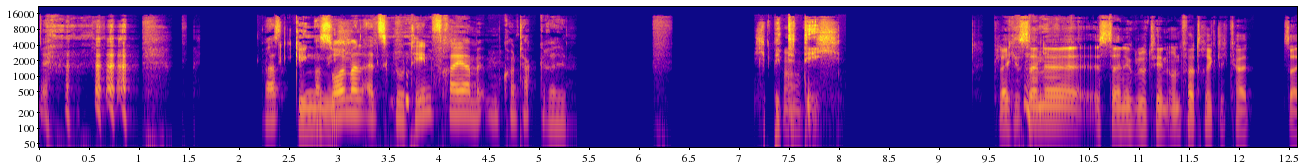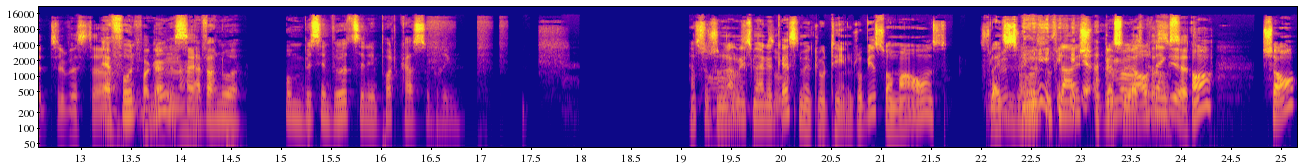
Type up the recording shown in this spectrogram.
was Ging was nicht. soll man als glutenfreier mit einem Kontaktgrill? Ich bitte Ja. dich. Vielleicht ist deine, ist deine Glutenunverträglichkeit seit Silvester Erfunden? Das ist Vergangenheit. einfach nur, um ein bisschen Würze in den Podcast zu bringen. Hast du schon Oh, lange nichts mehr gibt so- gegessen mit Gluten? Probier's doch mal aus. Vielleicht ist es Ja. dass du ja auch was denkst, passiert. oh, schau,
